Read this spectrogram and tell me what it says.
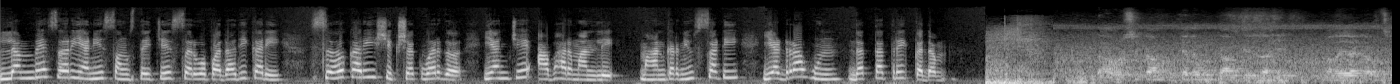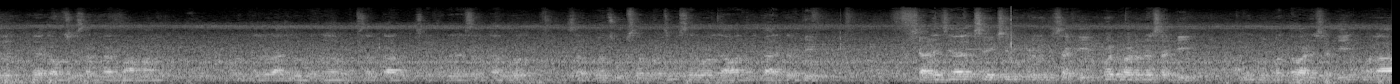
लंबे सर यांनी संस्थेचे सर्व पदाधिकारी सहकारी शिक्षक वर्ग यांचे आभार मानले. महानकर न्यूजसाठी यड्राहून दत्तात्रय कदम. दहा वर्ष काम मुख्यालय काम केलेलं आहे. मला या गावचं या गावचे सरकार मामा नंतर राजवर्धन सरकार शेतकरी सरकार व सरपंच उपसरपंच सर्व गावातील कार्यकर्ते शाळेच्या शैक्षणिक प्रगतीसाठी पट वाढवण्यासाठी आणि गुणवत्ता वाढवण्यासाठी मला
